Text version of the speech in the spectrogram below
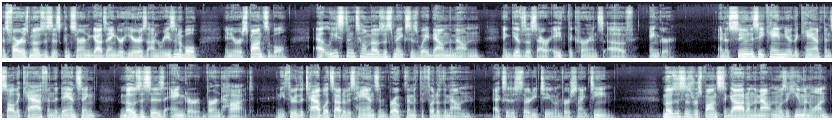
As far as Moses is concerned, God's anger here is unreasonable and irresponsible, at least until Moses makes his way down the mountain and gives us our eighth occurrence of anger. And as soon as he came near the camp and saw the calf and the dancing, Moses' anger burned hot, and he threw the tablets out of his hands and broke them at the foot of the mountain. Exodus 32 and verse 19. Moses' response to God on the mountain was a human one.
